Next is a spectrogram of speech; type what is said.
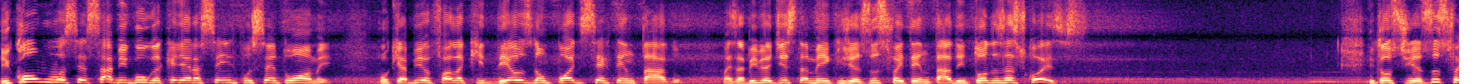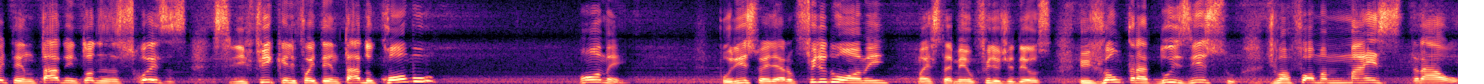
E como você sabe, Guga, que ele era 100% homem? Porque a Bíblia fala que Deus não pode ser tentado, mas a Bíblia diz também que Jesus foi tentado em todas as coisas. Então, se Jesus foi tentado em todas as coisas, significa que ele foi tentado como homem. Por isso ele era o filho do homem, mas também o filho de Deus. E João traduz isso de uma forma maestral,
